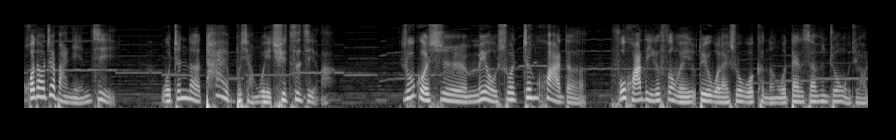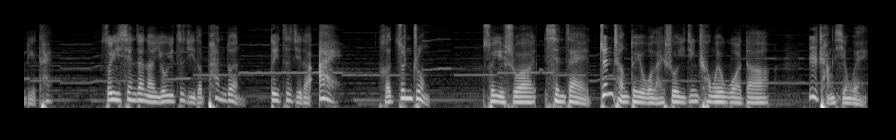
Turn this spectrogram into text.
活到这把年纪。我真的太不想委屈自己了。如果是没有说真话的浮华的一个氛围，对于我来说，我可能我待了三分钟我就要离开。所以现在呢，由于自己的判断、对自己的爱和尊重，所以说现在真诚对于我来说已经成为我的日常行为，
